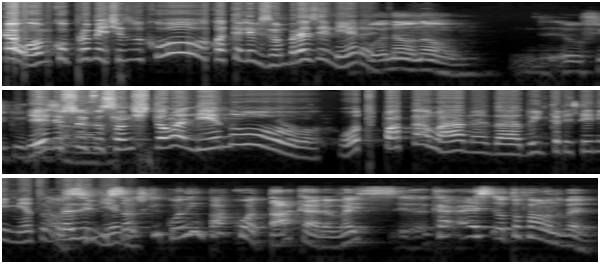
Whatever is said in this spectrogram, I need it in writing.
É um homem comprometido com, com a televisão brasileira. Pô, não, não. Eu, fico impressionado. Ele e o Silvio Santos estão ali no outro patamar, né? Da, do entretenimento Não, brasileiro. O Silvio Santos que quando empacotar, cara, vai. Cara, eu tô falando, velho.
